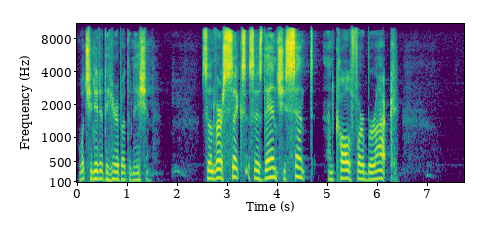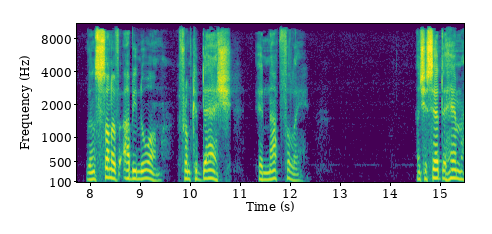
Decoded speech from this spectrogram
what she needed to hear about the nation. So in verse 6, it says, Then she sent and called for Barak, the son of Abinoam, from Kadesh in Naphtali. And she said to him,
